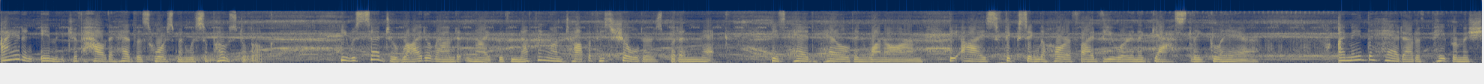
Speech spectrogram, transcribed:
I had an image of how the headless horseman was supposed to look. He was said to ride around at night with nothing on top of his shoulders but a neck, his head held in one arm, the eyes fixing the horrified viewer in a ghastly glare. I made the head out of paper mache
